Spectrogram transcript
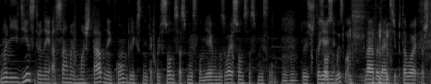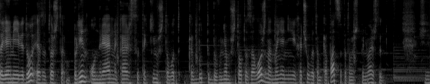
Ну, не единственный, а самый масштабный, комплексный такой сон со смыслом. Я его называю сон со смыслом. Мгм. То есть, что Со я... име- смыслом? Да-да-да, типа того. Что я имею в виду, это то, что, блин, он реально кажется таким, что вот как будто бы в нем что-то заложено, но я не хочу в этом копаться, потому что понимаю, что фи-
